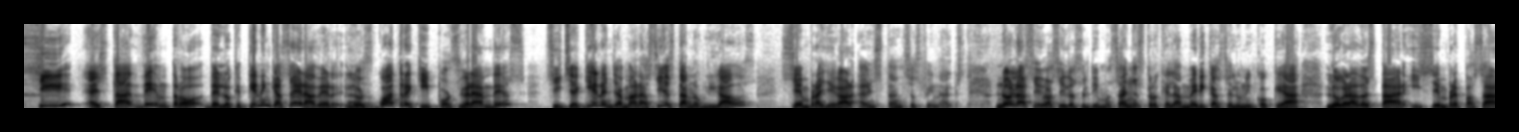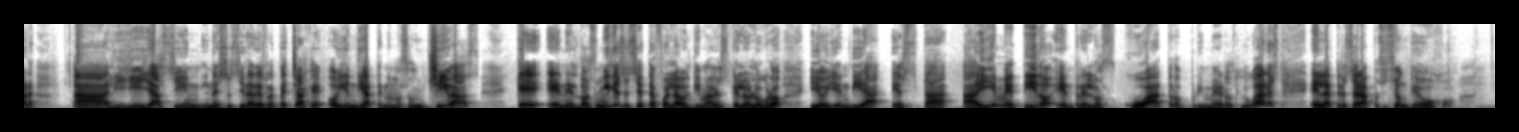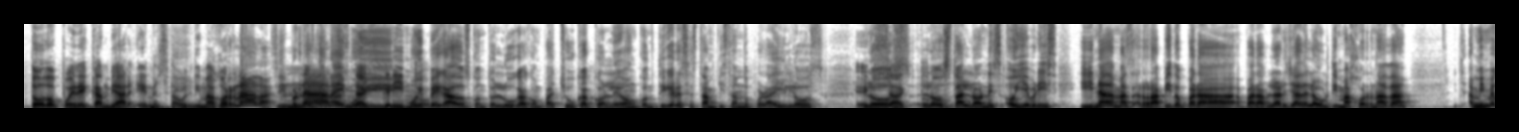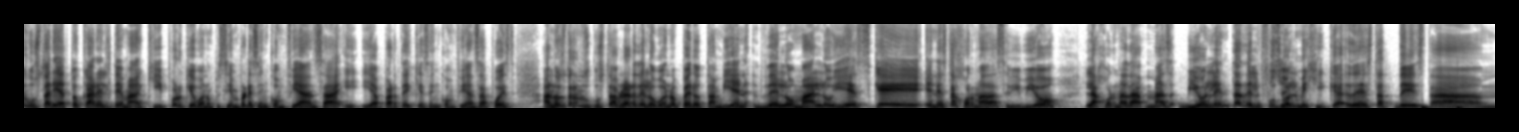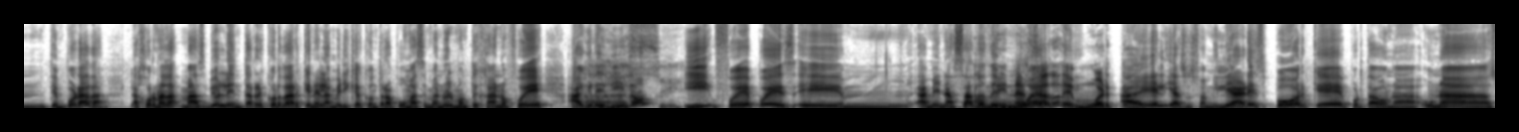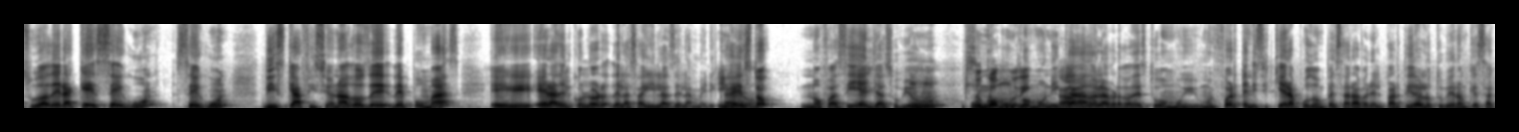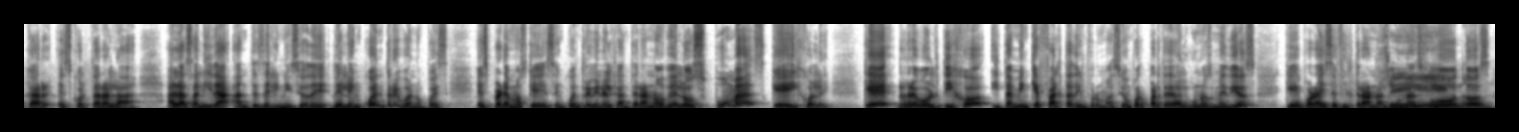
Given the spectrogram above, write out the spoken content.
Sí está dentro de lo que tienen que hacer. A ver, los cuatro equipos grandes, si se quieren llamar así, están obligados siempre a llegar a instancias finales. No lo ha sido así los últimos años, creo que el América es el único que ha logrado estar y siempre pasar a liguilla sin necesidad del repechaje. Hoy en día tenemos un Chivas que en el 2017 fue la última vez que lo logró y hoy en día está ahí metido entre los cuatro primeros lugares en la tercera posición que ojo. Todo puede cambiar en esta última jornada. Sí, porque están ahí muy, muy, pegados con Toluca, con Pachuca, con León, con Tigres. Están pisando por ahí los, los, los, talones. Oye, Bris, y nada más rápido para, para hablar ya de la última jornada. A mí me gustaría tocar el tema aquí porque, bueno, pues siempre es en confianza y, aparte de que es en confianza, pues a nosotros nos gusta hablar de lo bueno, pero también de lo malo. Y es que en esta jornada se vivió la jornada más violenta del fútbol mexicano de esta, de esta mm, temporada, la jornada más violenta. Recordar que en el América contra Pumas, Emanuel Montejano fue agredido ah, y fue pues em, amenazado, de, muerte de muerte a él y a sus familiares porque portaba una, una sudadera que según, según, disque aficionados de, de Pumas, eh, era del color de las Águilas del América. Esto no fue así, él ya subió un, comunicado, la verdad estuvo muy, muy fuerte, ni siquiera pudo empezar a ver el partido, lo tuvieron que sacar, escoltar a la, a la salida antes del inicio del encuentro y bueno, pues esperemos que se encuentre bien el canterano de los Pumas, que híjole, qué revoltijo y también qué falta de información por parte de algunos medios, que por ahí se filtraron algunas fotos.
